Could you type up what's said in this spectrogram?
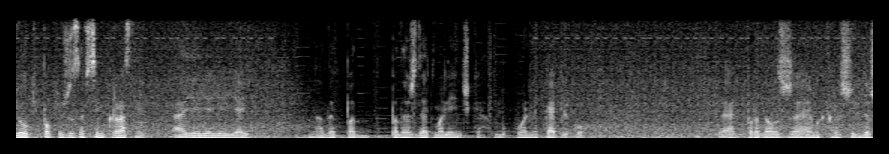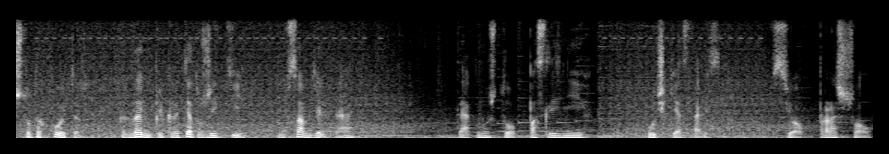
елки-палки, уже совсем красный. Ай-яй-яй-яй-яй. Надо под подождать маленечко, буквально капельку. Так, продолжаем их крошить. Да что такое-то? Когда они прекратят уже идти? Ну, в самом деле-то, а? Так, ну что, последние кучки остались. Все, прошел.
